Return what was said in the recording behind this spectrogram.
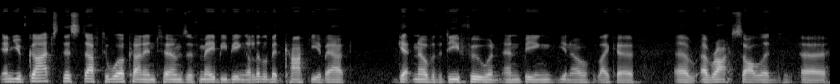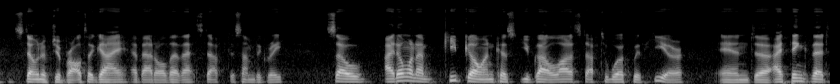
and you've got this stuff to work on in terms of maybe being a little bit cocky about getting over the defoo and, and being, you know, like a, a, a rock solid uh, Stone of Gibraltar guy about all of that stuff to some degree. So I don't want to keep going because you've got a lot of stuff to work with here. And uh, I think that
